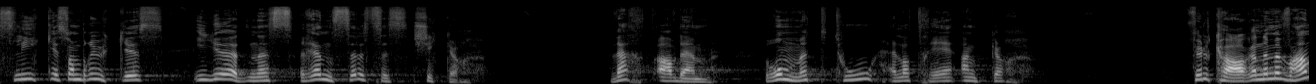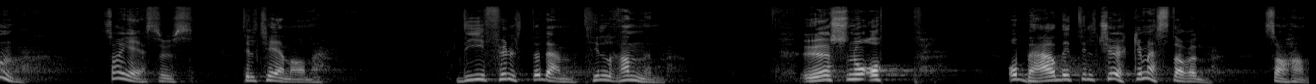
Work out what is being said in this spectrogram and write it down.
slike som brukes i jødenes renselsesskikker. Hvert av dem rommet to eller tre anker. Fyll karene med vann, sa Jesus til tjenerne. De fylte dem til randen. Øs nå opp og bær det til kjøkkenmesteren, sa han.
